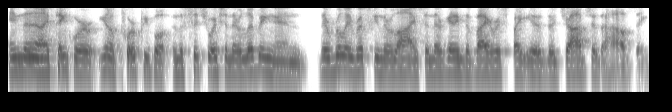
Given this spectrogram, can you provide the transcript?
And then I think we're, you know, poor people in the situation they're living in, they're really risking their lives and they're getting the virus by either their jobs or the housing.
